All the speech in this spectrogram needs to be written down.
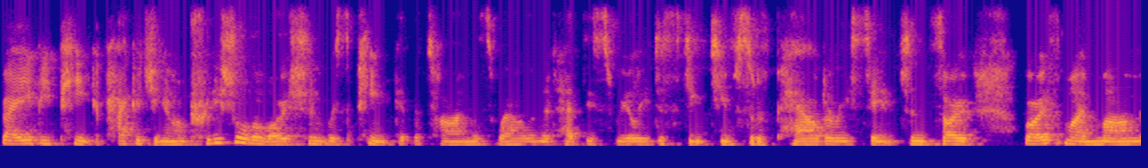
baby pink packaging, and I'm pretty sure the lotion was pink at the time as well, and it had this really distinctive sort of powdery scent. And so both my mum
